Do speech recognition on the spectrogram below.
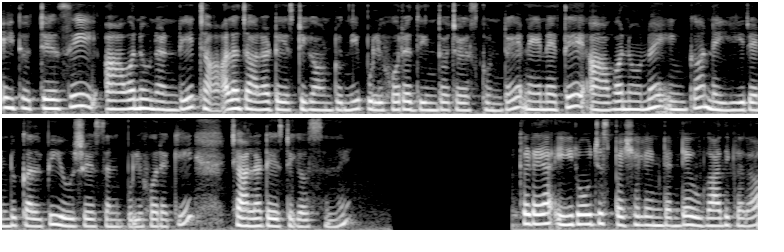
ఇది వచ్చేసి ఆవ నూనె అండి. చాలా చాలా టేస్టీగా ఉంటుంది పులిహోర దీంతో చేసుకుంటే. నేనైతే ఆవ నూనె ఇంకా నెయ్యి రెండు కలిపి యూజ్ చేస్తాను పులిహోరకి. చాలా టేస్టీగా వస్తుంది. ఇక్కడ ఈరోజు స్పెషల్ ఏంటంటే ఉగాది కదా.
